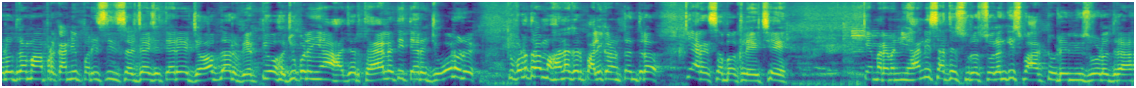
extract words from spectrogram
વડોદરામાં આ પ્રકારની પરિસ્થિતિ સર્જાય છે. ત્યારે જવાબદાર વ્યક્તિઓ હજુ પણ અહીંયા હાજર થયા નથી. ત્યારે જોવાનું રહે કે વડોદરા મહાનગરપાલિકાનું તંત્ર ક્યારે સબક લે છે. કેમેરામેન નિહાની સાથે Surat Solanki, Spark Today News Vadodara.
